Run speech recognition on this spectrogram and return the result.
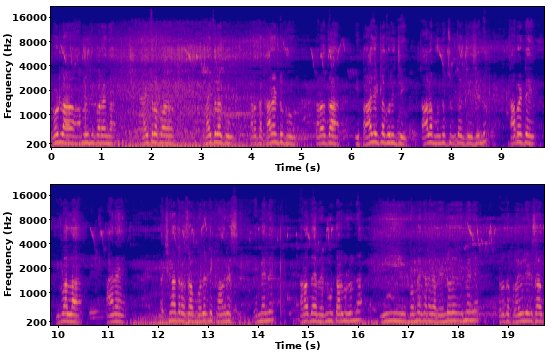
రోడ్ల అభివృద్ధి పరంగా రైతుల ప- రైతులకు తర్వాత కరెంటుకు తర్వాత ఈ ప్రాజెక్టుల గురించి చాలా ముందు చూపుతో చేసిండు. కాబట్టి ఇవాళ ఆయన లక్ష్మీకాంతరావు సాబ్ మొదటి కాంగ్రెస్ ఎమ్మెల్యే తర్వాత రెండు మూడు టర్ములు ఉన్న ఈ బొమ్మెకన్న గారు రెండో ఎమ్మెల్యే తర్వాత ప్రవీణ్ రెడ్డి సాబ్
